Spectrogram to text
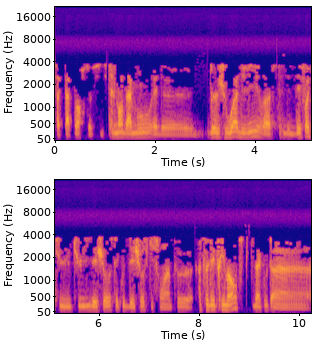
ça t'apporte aussi tellement d'amour et de, de joie de vivre. Des fois, tu, tu lis des choses, t'écoutes des choses qui sont un peu, un peu déprimantes, puis tout d'un coup, t'as un,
